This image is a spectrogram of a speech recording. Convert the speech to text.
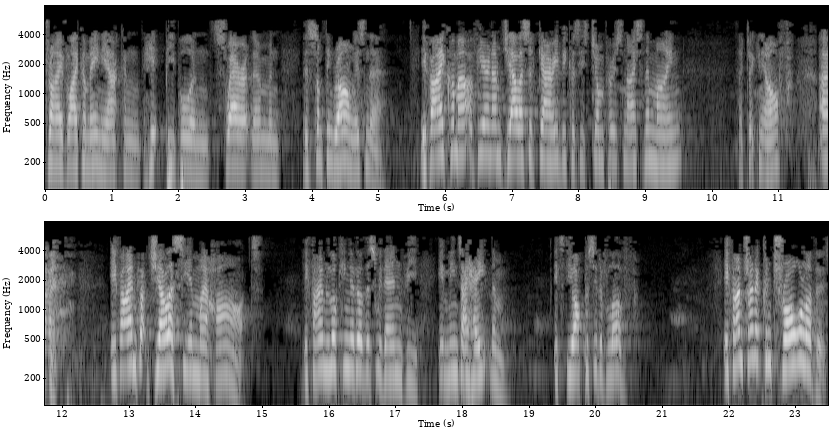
drive like a maniac and hit people and swear at them and there's something wrong, isn't there? If I come out of here and I'm jealous of Gary because his jumper is nicer than mine, I've taken it off. Uh, if I've got jealousy in my heart, if I'm looking at others with envy, it means I hate them. It's the opposite of love. If I'm trying to control others,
